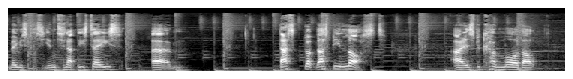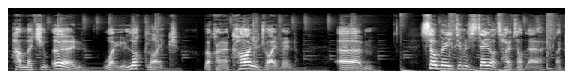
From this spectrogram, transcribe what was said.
maybe it's because the internet these days, um, that's that's been lost, and it's become more about how much you earn, what you look like, what kind of car you're driving. Um, so many different stereotypes out there, like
